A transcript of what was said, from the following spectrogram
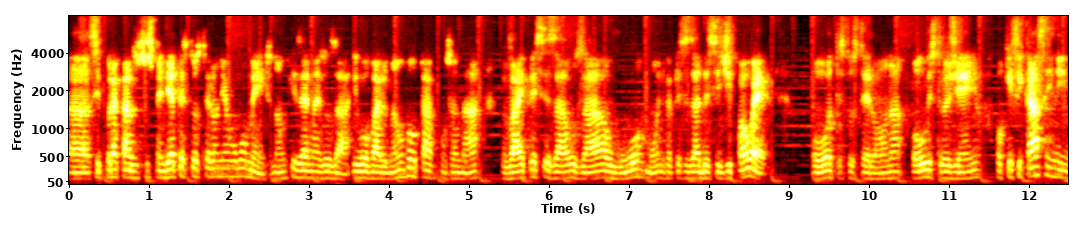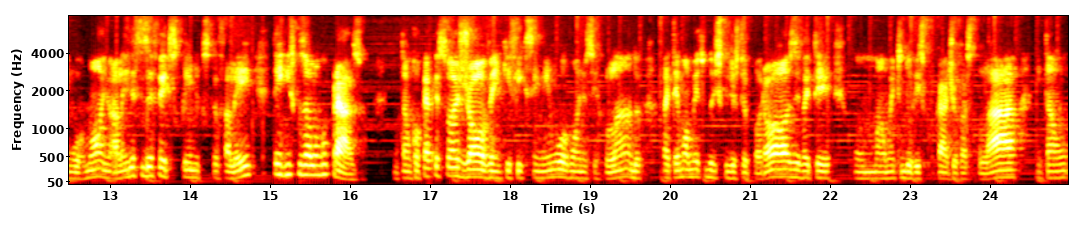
Uh, se por acaso suspender a testosterona em algum momento, não quiser mais usar e o ovário não voltar a funcionar, vai precisar usar algum hormônio, vai precisar decidir qual é, ou a testosterona ou o estrogênio, porque ficar sem nenhum hormônio, além desses efeitos clínicos que eu falei, tem riscos a longo prazo. Então, qualquer pessoa jovem que fique sem nenhum hormônio circulando vai ter um aumento do risco de osteoporose, vai ter um aumento do risco cardiovascular. Então,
